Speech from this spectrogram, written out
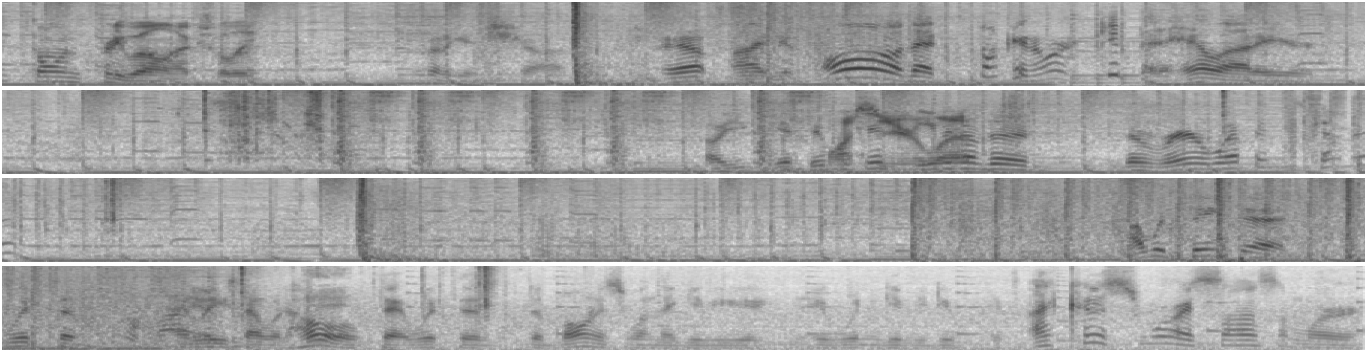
It's going pretty well actually. I'm gonna get shot. Yep, I knew. Oh, that fucking orc! Get the hell out of here! Oh, you can get Watching duplicates your even left. of the the rare weapons, Captain? I would think that with the, at least I would hope that with the the bonus one they give you, it wouldn't give you duplicates. I could have swore I saw somewhere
